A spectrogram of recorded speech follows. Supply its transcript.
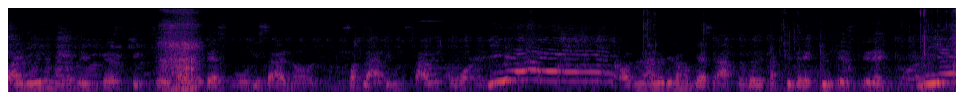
By the way, nanalo tayo yung best picture yung best movie sa ano, sa Platinum Stallion Award. Yeah! ako. Nanalo din ako best actor doon sa si Direct yung best director. Yeah!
